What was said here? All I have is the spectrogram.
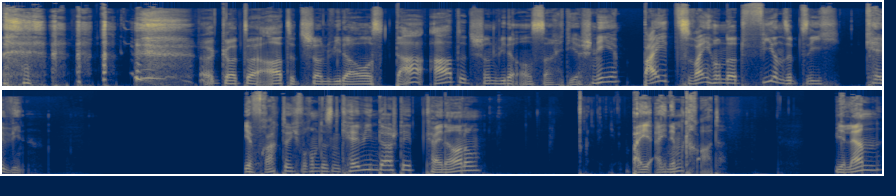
oh Gott, da artet schon wieder aus. Da artet schon wieder aus, sag ich dir. Schnee bei 274 Kelvin. Ihr fragt euch, warum das in Kelvin dasteht? Keine Ahnung. Bei einem Grad. Wir lernen,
